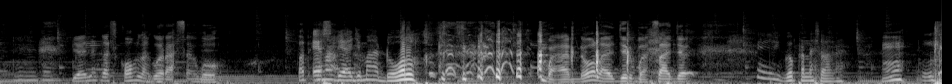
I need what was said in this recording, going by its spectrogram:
Dia aja nggak sekolah, gue rasa, Bo. Tapi SD aja madol. Madol anjir bahasa aja. eh, gue pernah soalnya. Hmm?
